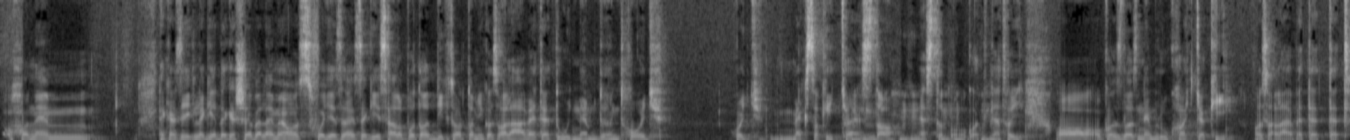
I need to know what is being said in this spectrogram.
hanem nekem az egyik legérdekesebb eleme az, hogy ez az egész állapot addig tart, amíg az alávetett úgy nem dönt, hogy hogy megszakítja ezt a, mhm. ezt a mhm. dolgot. Mhm. Tehát, hogy a, a gazda az nem rúghatja ki az alávetettet.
